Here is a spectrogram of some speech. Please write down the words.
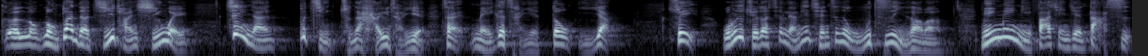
呃垄垄断的集团行为，竟然不仅存在海运产业，在每个产业都一样，所以我们就觉得这两年前真的无知，你知道吗？明明你发现一件大事。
